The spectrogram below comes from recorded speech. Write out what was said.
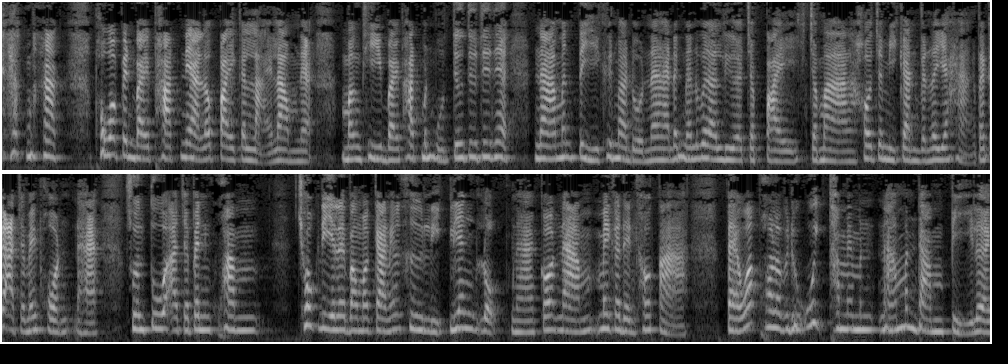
ยากมาก เพราะว่าเป็นใบพัดเนี่ยแล้วไปกันหลายลำเนี่ย บางทีใบพัดมันหมุนติ้วๆเนี่ยน้ำมันตีขึ้นมาโดนหน้า ดังนั้นเวลาเรือจะไปจะมาเขาจะมีการเว้นระยะห่าง แต่ก็อาจจะไม่พ้นนะคะส่วนตัวอาจจะเป็นความโชคดีอะไรบางประการก็คือหลีกเลี่ยงหลบนะก็น้ำไม่กระเด็นเข้าตา แต่ว่าพอเราไปดูอุ้ยทำไมมันน้ำมันดำปีเลย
